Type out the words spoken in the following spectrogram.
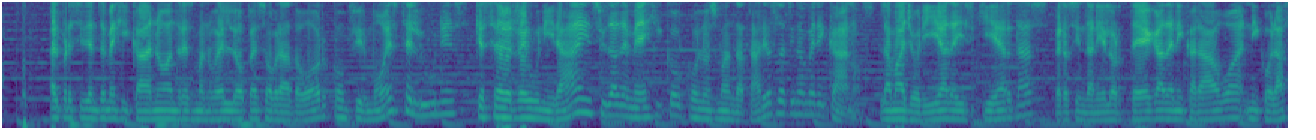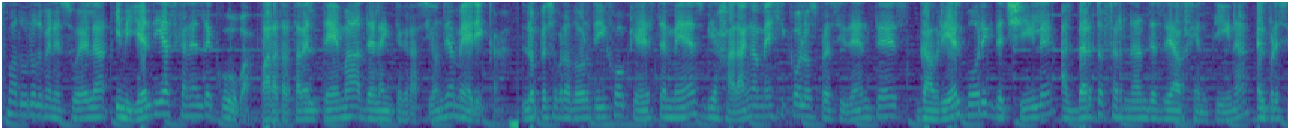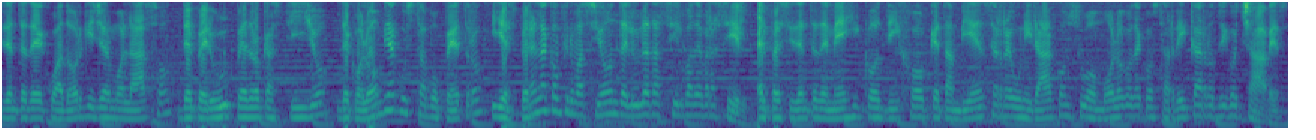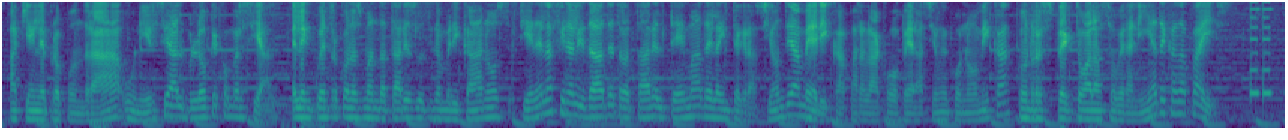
El presidente mexicano Andrés Manuel López Obrador confirmó este lunes que se reunirá en Ciudad de México con los mandatarios latinoamericanos, la mayoría de izquierdas, pero sin Daniel Ortega de Nicaragua, Nicolás Maduro de Venezuela y Miguel Díaz Canel de Cuba, para tratar el tema de la integración de América. López Obrador dijo que este mes viajarán a México los presidentes Gabriel Boric de Chile, Alberto Fernández de Argentina, el presidente de Ecuador Guillermo Lazo, de Perú Pedro Castillo, de Colombia Gustavo Petro, y esperan la confirmación de Lula da Silva de Brasil. El presidente de México dijo que también se reunirá con su homólogo de Costa Rica, Rodrigo Chávez, a quien le propondrá unirse al bloque comercial. El encuentro con los mandatarios latinoamericanos tiene la finalidad de tratar el tema de la integración de América para la cooperación económica con respecto a la soberanía de cada país.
